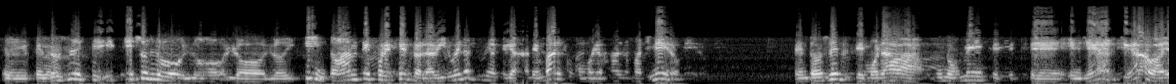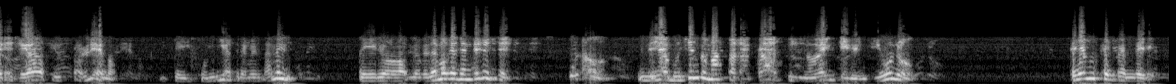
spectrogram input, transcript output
Eh, entonces, eso es lo, lo, lo, distinto. Antes, por ejemplo, la viruela tenía que viajar en barco, como viajaban los marineros. Entonces, demoraba unos meses este, en llegar. Llegaba, era llegaba sin problema. Y se difundía tremendamente. Pero lo que tenemos que entender es, bueno, digamos, siendo más para acá, siglo XX XXI, tenemos que entender esto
